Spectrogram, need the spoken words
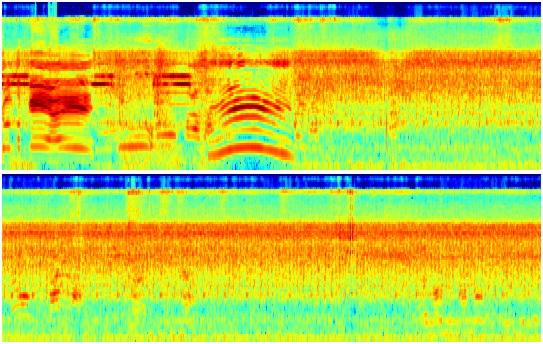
จนตะแกไอ้ โอ้มาแล้ว ฮี่ ไปไหนแล้วตังค์อะไหนเนี่ย ไอ้เราหนึ่งนั่นก็ไอ้นี่เลย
